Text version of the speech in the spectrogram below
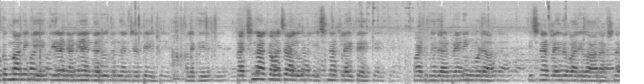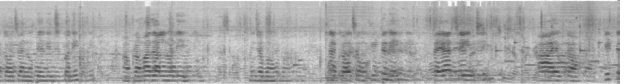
కుటుంబానికి తీరని అన్యాయం జరుగుతుందని చెప్పి వాళ్ళకి రక్షణ కవచాలు ఇచ్చినట్లయితే వాటి మీద ట్రైనింగ్ కూడా ఇచ్చినట్లయితే వారి ఆ రక్షణ కవచాన్ని ఉపయోగించుకొని ఆ ప్రమాదాల నుండి కొంచెము కవచం కిట్ని తయారు చేయించి ఆ యొక్క కిట్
